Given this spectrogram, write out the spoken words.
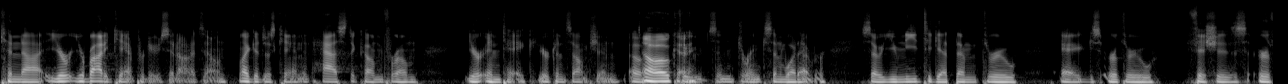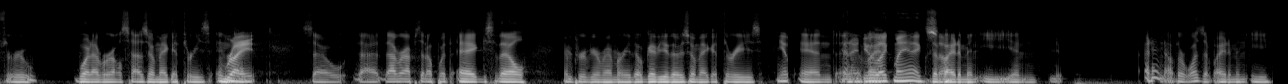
cannot your your body can't produce it on its own. Like it just can't. It has to come from your intake, your consumption of Oh, okay. foods and drinks and whatever. So you need to get them through eggs or through fishes or through whatever else has omega threes in them. Right. So that that wraps it up with eggs. They'll improve your memory. They'll give you those omega threes. Yep. And And I do vit- like my eggs. the so. vitamin E and I didn't know there was a vitamin E.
